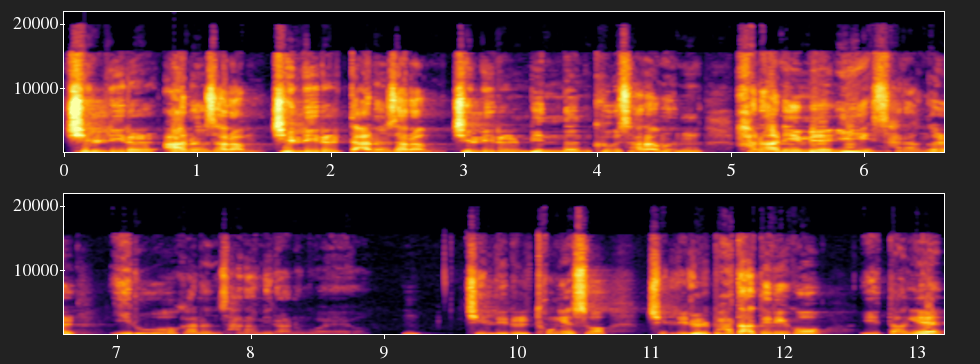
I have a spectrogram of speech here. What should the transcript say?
진리를 아는 사람, 진리를 따는 사람, 진리를 믿는 그 사람은 하나님의 이 사랑을 이루어가는 사람이라는 거예요. 음? 진리를 통해서 진리를 받아들이고 이 땅에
